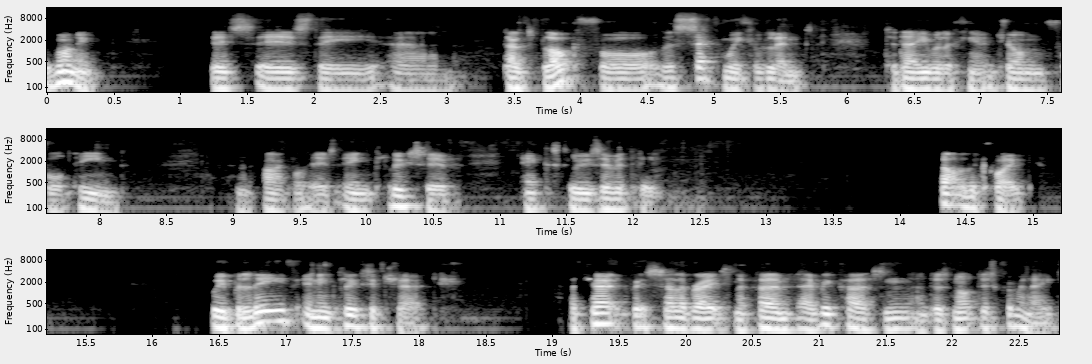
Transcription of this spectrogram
Good morning. This is the uh, Doug's blog for the second week of Lent. Today we're looking at John 14. And the title is Inclusive Exclusivity. Start with a quote. We believe in inclusive church, a church which celebrates and affirms every person and does not discriminate.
